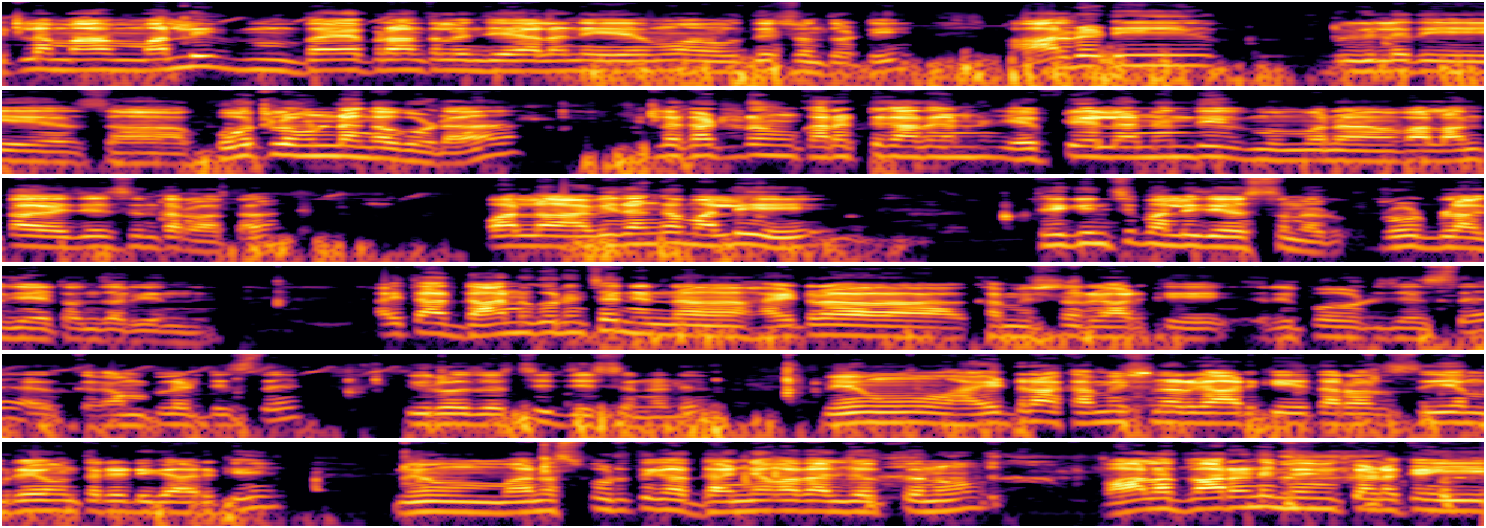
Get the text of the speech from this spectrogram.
ఇట్లా మా మళ్ళీ భయప్రాంతలం చేయాలని ఏమో ఉద్దేశంతో ఆల్రెడీ వీళ్ళది కోర్టులో ఉండంగా కూడా ఇట్లా కట్టడం కరెక్ట్ కాదండి ఎఫ్టీఎల్ అనేది మన వాళ్ళంతా చేసిన తర్వాత వాళ్ళు ఆ విధంగా మళ్ళీ తెగించి మళ్ళీ చేస్తున్నారు. రోడ్ బ్లాక్ చేయడం జరిగింది. అయితే ఆ దాని గురించే నిన్న హైడ్రా కమిషనర్ గారికి రిపోర్ట్ చేస్తే కంప్లైంట్ ఇస్తే ఈరోజు వచ్చి చేసినాడు. మేము హైడ్రా కమిషనర్ గారికి తర్వాత సీఎం రేవంత్ రెడ్డి గారికి మేము మనస్ఫూర్తిగా ధన్యవాదాలు చెప్తున్నాం. వాళ్ళ ద్వారానే మేము ఇక్కడికి ఈ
